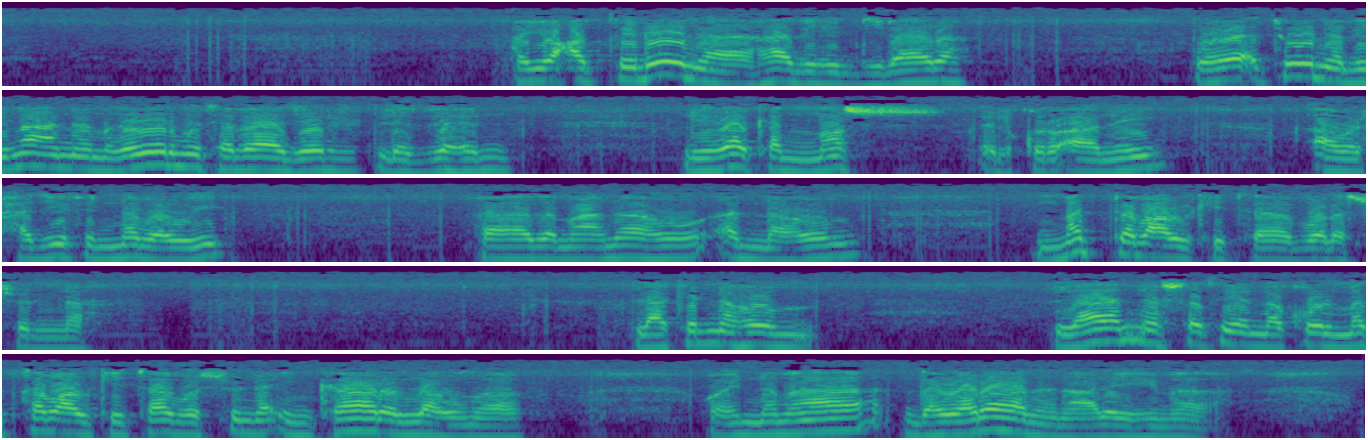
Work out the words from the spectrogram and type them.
فيعطلون هذه الدلالة ويأتون بمعنى غير متبادر للذهن لذاك النص القرآني أو الحديث النبوي فهذا معناه أنهم ما اتبعوا الكتاب ولا السنة لكنهم لا نستطيع أن نقول ما اتبعوا الكتاب والسنة إنكارا لهما وإنما دورانا عليهما.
